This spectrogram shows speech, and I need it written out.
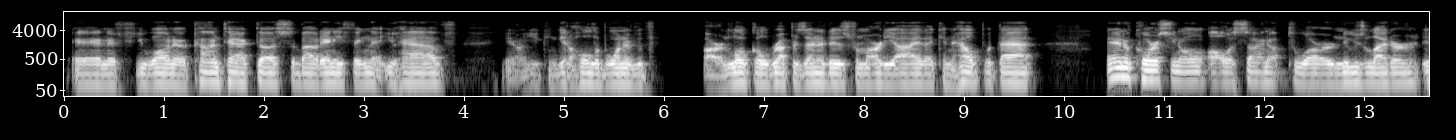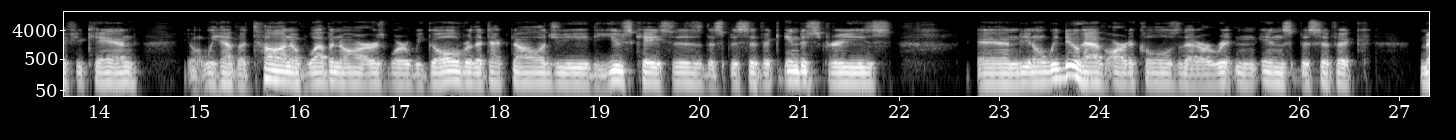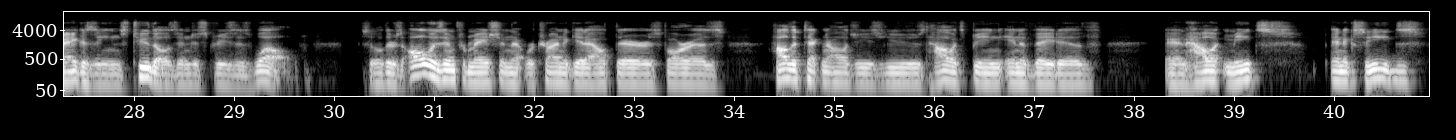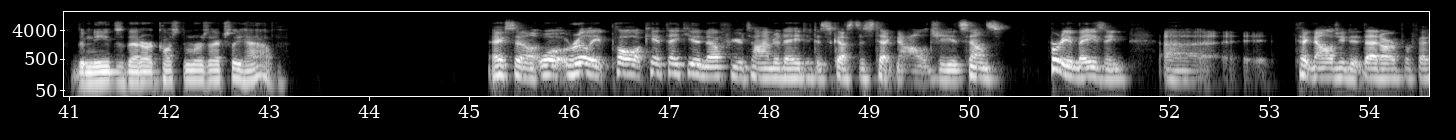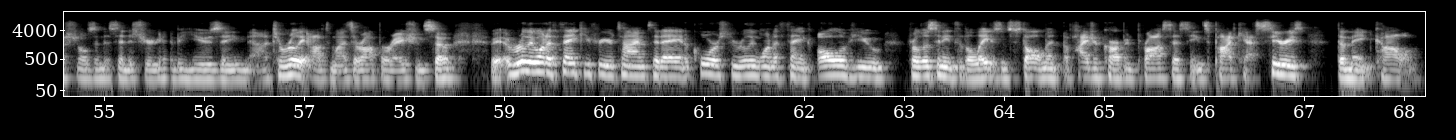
and if you want to contact us about anything that you have, you know, you can get a hold of one of our local representatives from RDI that can help with that. And of course, you know, always sign up to our newsletter if you can you know, we have a ton of webinars where we go over the technology, the use cases, the specific industries. And, you know, we do have articles that are written in specific magazines to those industries as well. So there's always information that we're trying to get out there as far as how the technology is used, how it's being innovative, and how it meets and exceeds the needs that our customers actually have. Excellent. Well, really, Paul, can't thank you enough for your time today to discuss this technology. It sounds pretty amazing uh, technology that, that, our professionals in this industry are going to be using uh, to really optimize their operations. So, I really want to thank you for your time today. And of course, we really want to thank all of you for listening to the latest installment of Hydrocarbon Processing's podcast series, The Main Column.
